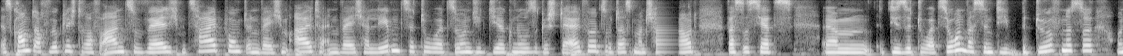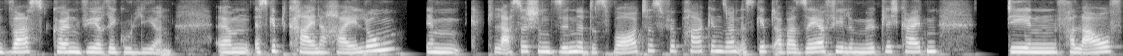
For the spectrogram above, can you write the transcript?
Es kommt auch wirklich darauf an, zu welchem Zeitpunkt, in welchem Alter, in welcher Lebenssituation die Diagnose gestellt wird, sodass man schaut, was ist jetzt ähm, die Situation, was sind die Bedürfnisse und was können wir regulieren. Ähm, es gibt keine Heilung im klassischen Sinne des Wortes für Parkinson. Es gibt aber sehr viele Möglichkeiten, den Verlauf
